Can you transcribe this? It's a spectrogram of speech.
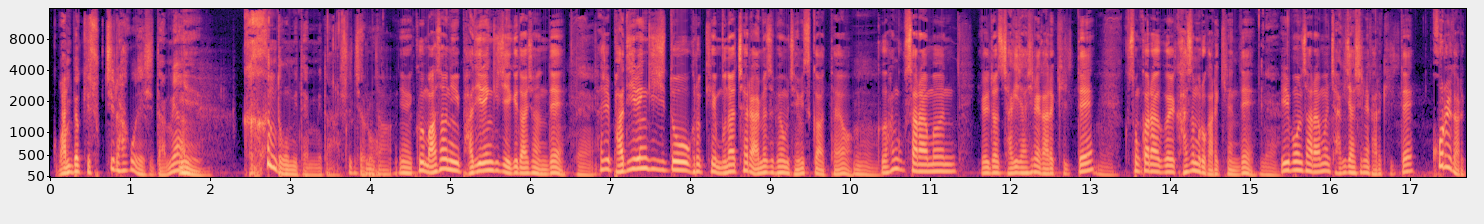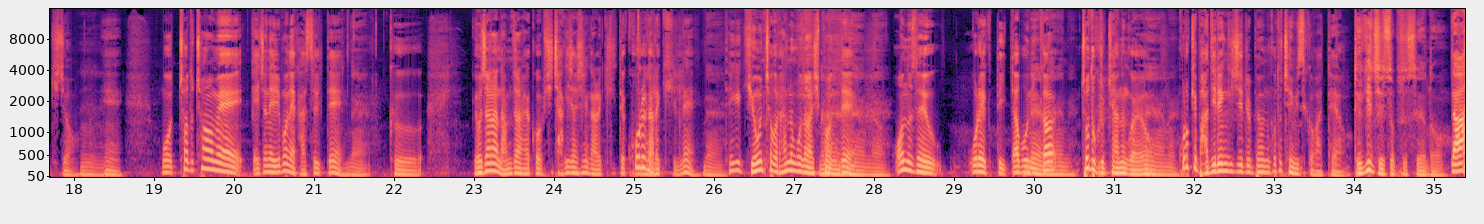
완벽히 숙지를 하고 계시다면 예. 큰 도움이 됩니다. 실제로. 그렇습니다. 예, 그 마선이 바디랭귀지 얘기도 하셨는데 네. 사실 바디랭귀지도 그렇게 문화 차이를 알면서 배우면 재밌을 것 같아요. 음. 그 한국 사람은 예를 들어서 자기 자신을 가리킬 때 음. 그 손가락을 가슴으로 가리키는데 네. 일본 사람은 자기 자신을 가리킬 때 코를 가리키죠. 음. 예. 뭐 저도 처음에 예전에 일본에 갔을 때 네. 그 여자나 남자나 할 거 없이 자기 자신을 가르칠 때 코를 가르치길래 네. 되게 귀여운 척을 하는구나 싶었는데 네, 네, 네. 어느새 오래 그때 있다 보니까 네, 네, 네. 저도 그렇게 하는 거예요. 네, 네. 그렇게 바디랭귀지를 배우는 것도 재밌을 것 같아요. 되게 재수 없었어요, 너. 아,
